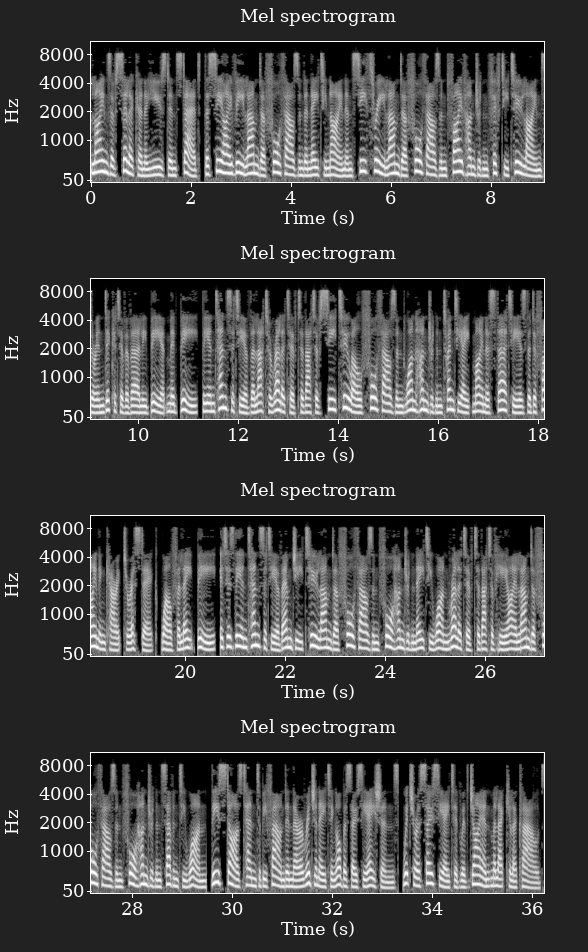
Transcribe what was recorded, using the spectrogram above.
lines of silicon are used instead. The CIV lambda 4089 and C3 lambda 4552 lines are indicative of early B at mid B, the intensity of the latter relative to that of C2L 4128-30 is the defining characteristic, while for late B, it is the intensity of Mg2 lambda 4481 relative to that of He I lambda 4400 171. These stars tend to be found in their originating OB associations, which are associated with giant molecular clouds.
